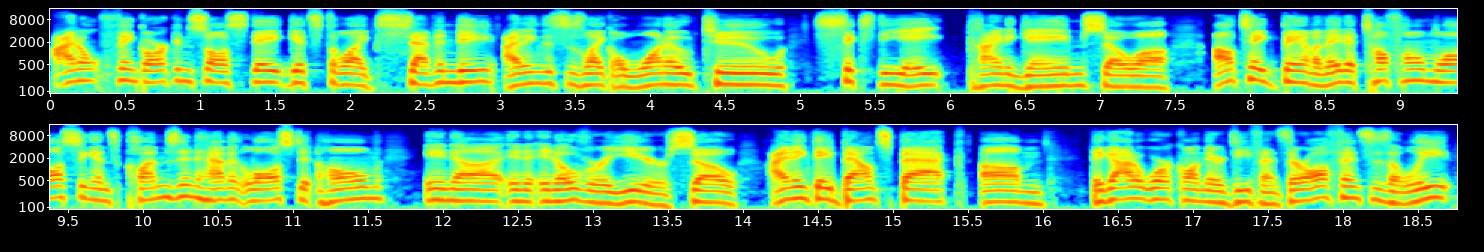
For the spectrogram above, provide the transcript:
I don't think Arkansas State gets to like 70. I think this is like a 102 68 kind of game. So uh, I'll take Bama. They had a tough home loss against Clemson, haven't lost at home in uh in, in over a year. So I think they bounce back. Um, they got to work on their defense. Their offense is elite,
